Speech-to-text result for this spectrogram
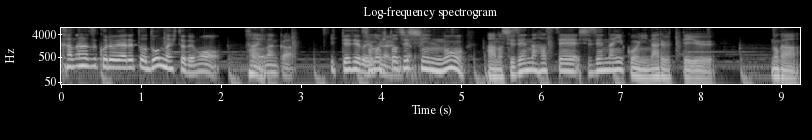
必ずこれをやるとどんな人でもそはいのなんか一定程度その人自身のあの自然な発声、自然ないい声になるっていうのが、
